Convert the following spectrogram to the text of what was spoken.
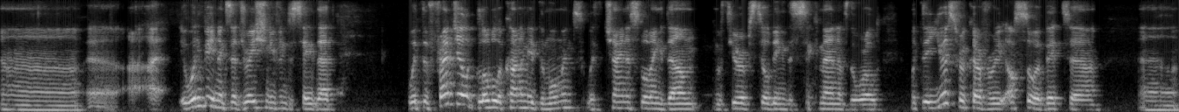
Uh, uh, I, it wouldn't be an exaggeration even to say that with the fragile global economy at the moment, with China slowing down, with Europe still being the sick man of the world, with the US recovery also a bit uh, uh,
